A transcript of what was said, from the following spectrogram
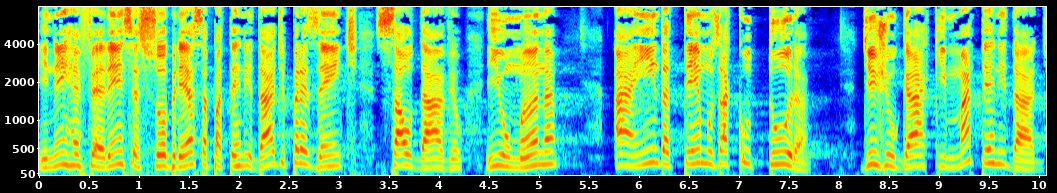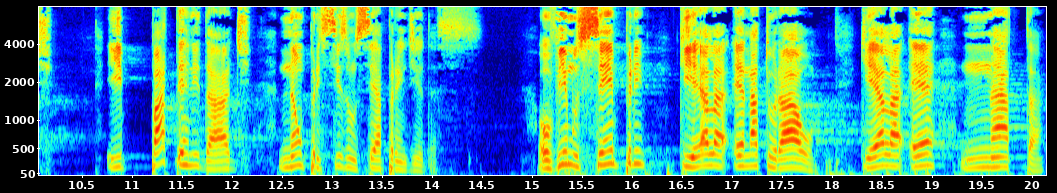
e nem referências sobre essa paternidade presente, saudável e humana, ainda temos a cultura de julgar que maternidade e paternidade não precisam ser aprendidas. Ouvimos sempre que ela é natural, que ela é nata.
